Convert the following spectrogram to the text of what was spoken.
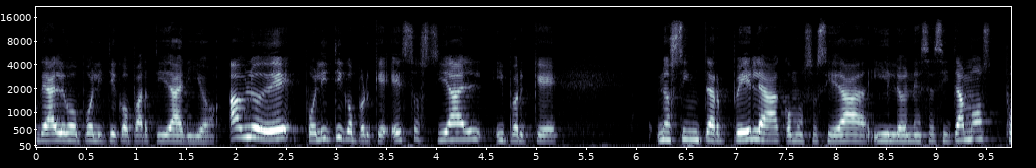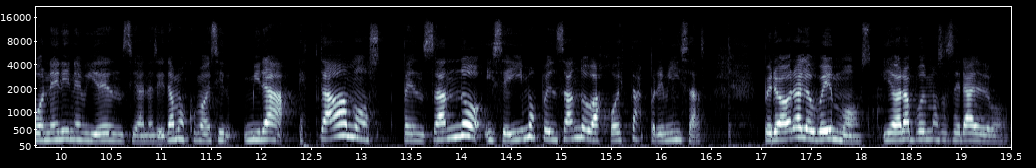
de, algo político partidario, hablo de político porque es social y porque nos interpela como sociedad y lo necesitamos poner en evidencia. Necesitamos como decir, mira, estábamos pensando y seguimos pensando bajo estas premisas, pero ahora lo vemos y ahora podemos hacer algo.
